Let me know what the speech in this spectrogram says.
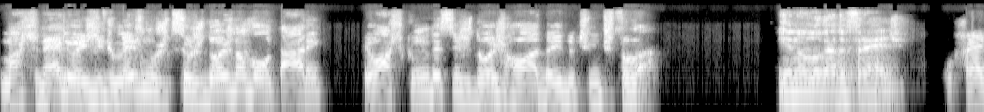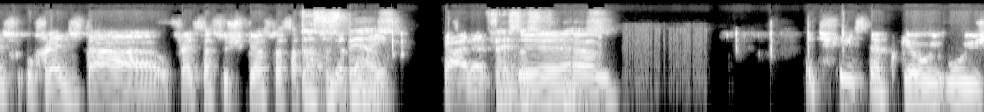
Martinelli e o Egídio, mesmo se os dois não voltarem, eu acho que um desses dois roda aí do time titular. E no lugar do Fred? O Fred, o Fred está, o Fred está suspenso essa tá partida suspenso. também. Cara, tá é, é difícil, né? Porque os,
